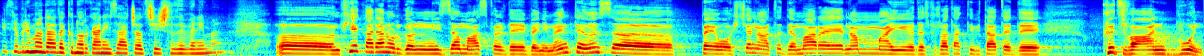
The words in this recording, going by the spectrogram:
Este prima dată când organizați acest eveniment? Uh, în fiecare an organizăm astfel de evenimente, însă pe o scenă atât de mare n-am mai desfășurat activitate de câțiva ani buni.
